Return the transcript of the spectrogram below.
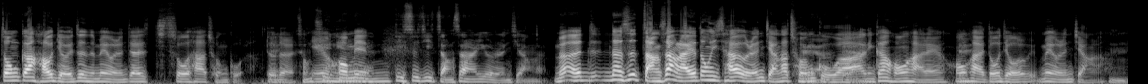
中钢好久一阵子没有人在说它存股了，对不对？从去后面第四季涨上来又有人讲了，没有，那是涨上来的东西才有人讲它存股啊。你看红海嘞，红海多久没有人讲了？嗯。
